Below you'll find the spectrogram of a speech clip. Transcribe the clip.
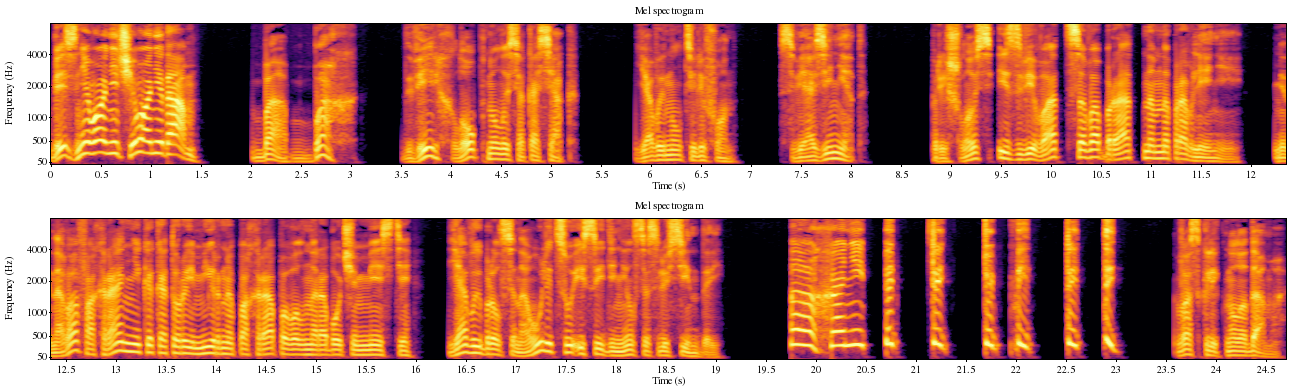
Без него ничего не дам. Ба-бах! Дверь хлопнулась о косяк. Я вынул телефон. Связи нет. Пришлось извиваться в обратном направлении. Миновав охранника, который мирно похрапывал на рабочем месте, я выбрался на улицу и соединился с Люсиндой. «Ах, они... ты... ты... ты... ты... ты... ты...» — воскликнула дама.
